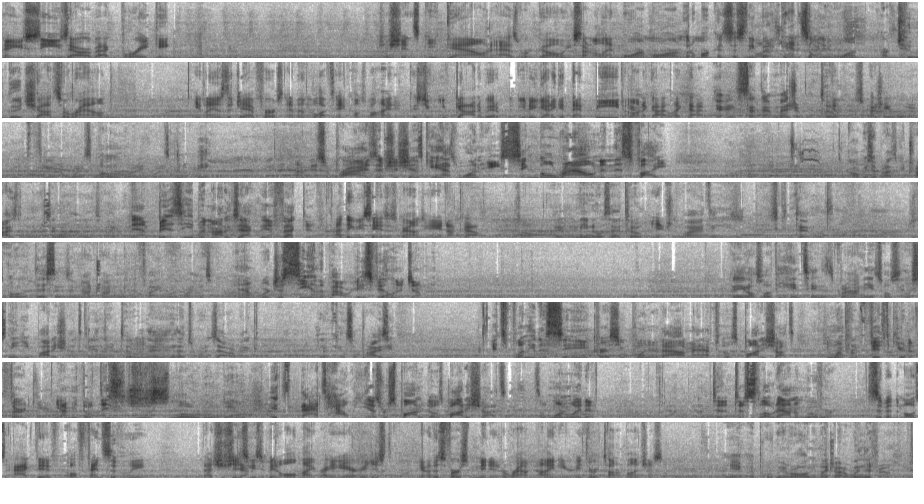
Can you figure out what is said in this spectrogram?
Now you see Zaurbek breaking Wrzesinski down as we're going. He's starting to land more and more, a little more consistently. But again, it's only one or two good shots around. He lands the jab first, and then the left hand comes behind it. Because you, have got to be, able you know, you got to get that bead yeah. on a guy like that. Yeah, he set that measurement too, yeah. especially where you figure out where he's going, where, he, where he's going to be. I'd be surprised if Wrzesinski has won a single round in this fight. I will be surprised if he tries to win a single round in this fight. Yeah, busy, but not exactly effective. I think if he stands his ground, he's going to get knocked out. So. Yeah, and he knows that too, yeah. which is why I think he's he's content with just going the distance and not trying to win the fight or the rounds. Yeah, we're just seeing the power. He's feeling it, gentlemen. And also, if he hits his ground, it's also those sneaky body shots get in there too, mm -hmm. and, that's where Zaurbek, you know, can surprise you. It's funny to see, Chris. You pointed it out, man. After those body shots, he went from fifth gear to third gear. Yeah. I mean, it's just slowed him down. It's that's how he has responded to those body shots. It's a one way to to, to slow down a mover. This has been the most active offensively that Wrzesinski's yeah. been all night right here. He just, you know, this first minute of round nine here, he threw a ton of punches. Yeah, might prove me wrong. He might try to win this round.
